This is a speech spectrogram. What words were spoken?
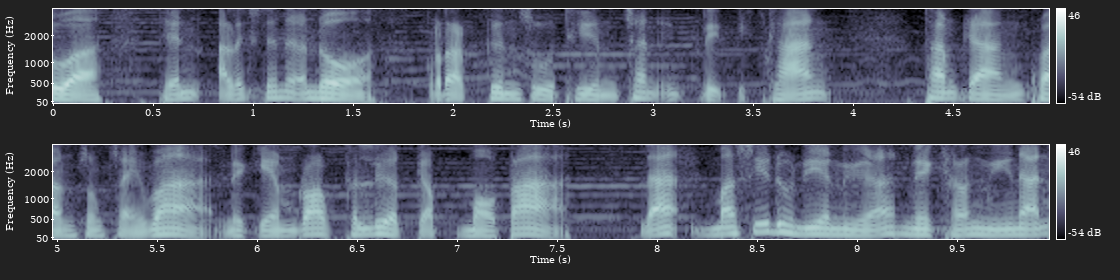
ตัวเทนอเล็กซานเดอร์โน กลับขึ้นสู่ทีมชาติอังกฤษอีกครั้งท่ามกลางความสงสัยว่าในเกมรอบคัดเลือกกับมอลตาและมาซิโดเนียเหนือในครั้งนี้นั้น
